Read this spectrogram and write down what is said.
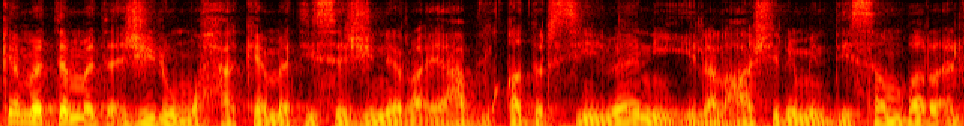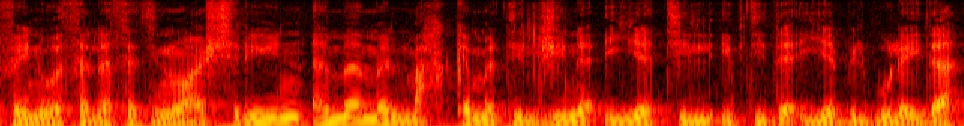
كما تم تأجيل محاكمة سجين الرأي عبد القادر سيماني إلى العاشر من ديسمبر 2023 أمام المحكمة الجنائية الابتدائية بالبليدة.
